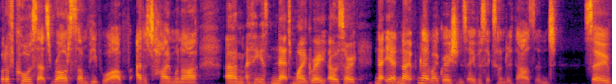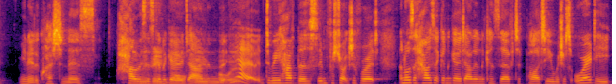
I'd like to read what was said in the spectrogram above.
But of course, that's riled some people up at a time when our, um, I think it's net migration. Oh, sorry, net yeah, net, net migration is over six hundred thousand. So you know, the question is, how is this going to go down? in the, yeah. yeah, do we have this infrastructure for it? And also, how is it going to go down in the Conservative Party, which is already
